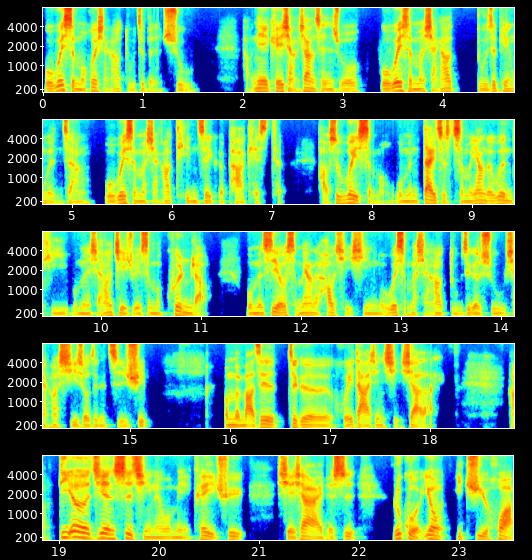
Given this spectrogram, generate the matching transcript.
我为什么会想要读这本书？好，你也可以想象成说，我为什么想要读这篇文章？我为什么想要听这个 podcast？好，是为什么？我们带着什么样的问题？我们想要解决什么困扰？我们是有什么样的好奇心？我为什么想要读这个书？想要吸收这个资讯？我们把这个这个回答先写下来。好，第二件事情呢，我们也可以去写下来的是，如果用一句话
